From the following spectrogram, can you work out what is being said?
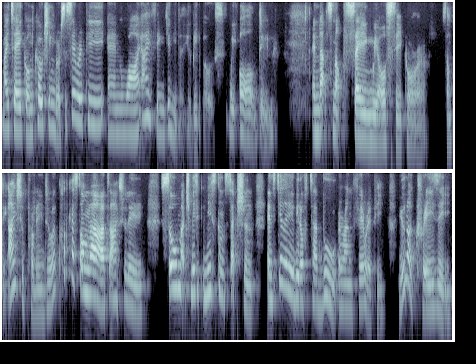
My take on coaching versus therapy and why I think you need a little bit of both. We all do. And that's not saying we all seek or something. I should probably do a podcast on that, actually. So much mis- misconception and still a little bit of taboo around therapy. You're not crazy.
